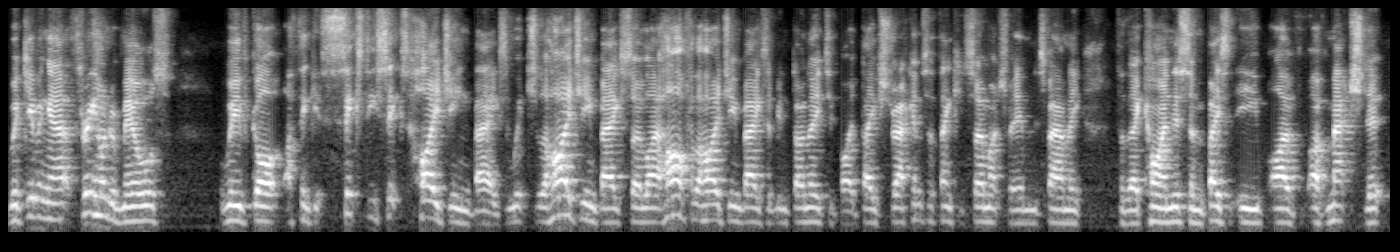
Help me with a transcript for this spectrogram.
we're giving out 300 meals. We've got, I think it's 66 hygiene bags, which the hygiene bags, so like half of the hygiene bags have been donated by Dave Strachan. So thank you so much for him and his family for their kindness. And basically, I've, I've matched it.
